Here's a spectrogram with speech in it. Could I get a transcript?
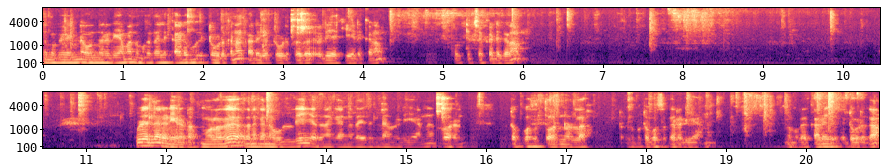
നമുക്ക് എണ്ണ ഒന്ന് റെഡിയാകുമ്പോൾ നമുക്ക് നല്ല കടുക് ഇട്ട് കൊടുക്കണം. കടുക് ഇട്ട് കൊടുത്തത് റെഡിയാക്കി എടുക്കണം. പൊട്ടിച്ചൊക്കെ എടുക്കണം. ഇവിടെ എല്ലാം റെഡിയാണ് കേട്ടോ. മുളക് അതിനൊക്കെ തന്നെ ഉള്ളി അതിനൊക്കെ തന്നെ ഇതെല്ലാം റെഡിയാണ് തോരൻ ടൊക്കോസ് തോരനുള്ള ടൊക്കോസൊക്കെ റെഡിയാണ് നമുക്ക് കടുക് ഇട്ട് കൊടുക്കാം.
